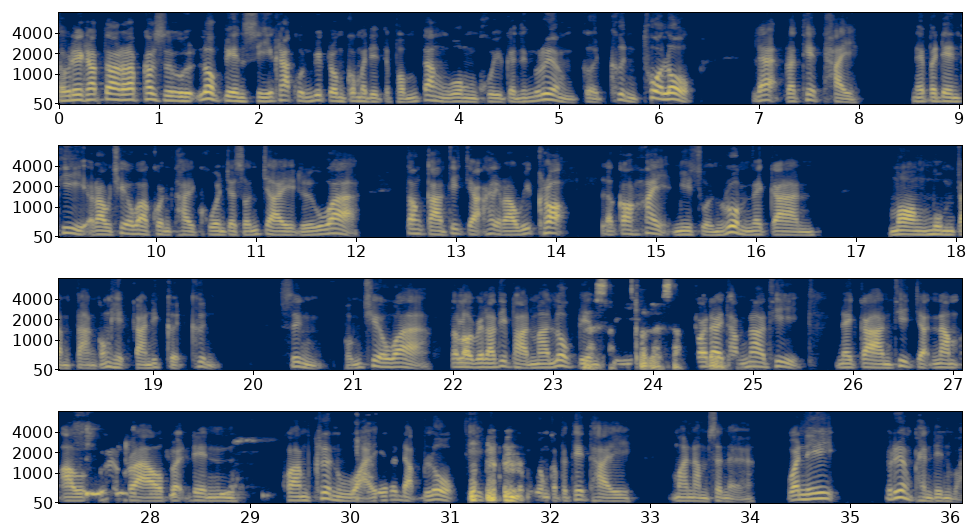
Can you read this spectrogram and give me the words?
สวัสดีครับ ต้อนรับเข้าสู่โลกเปลี่ยนสีครับ คุณวิกรมกมดิตผมตั้งวงคุยกันถึงเรื่องเกิดขึ้นทั่วโลก และประเทศไทย ในประเด็นที่เราเชื่อว่าคนไทยควรจะสนใจ หรือว่าต้องการที่จะให้เราวิเคราะห์ แล้วก็ให้มีส่วนร่วมในการมองมุมต่างๆ ของเหตุการณ์ที่เกิดขึ้น ซึ่งผมเชื่อว่าตลอดเวลาที่ผ่านมาโลกเปลี่ยนสีก็ได้ทำหน้าที่ในการที่จะนำเอาเรื่องราวประเด็น ความเคลื่อนไหวระดับโลกที่เกี่ยวข้องกับประเทศไทยมานำเสนอ วันนี้เรื่องแผ่นดินไหว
